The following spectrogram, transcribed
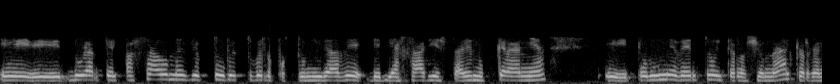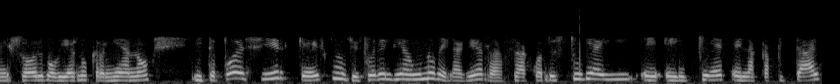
eh, durante el pasado mes de octubre tuve la oportunidad de, viajar y estar en Ucrania eh, por un evento internacional que organizó el gobierno ucraniano y te puedo decir que es como si fuera el día uno de la guerra. O sea, cuando estuve ahí eh, en Kiev, en la capital,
